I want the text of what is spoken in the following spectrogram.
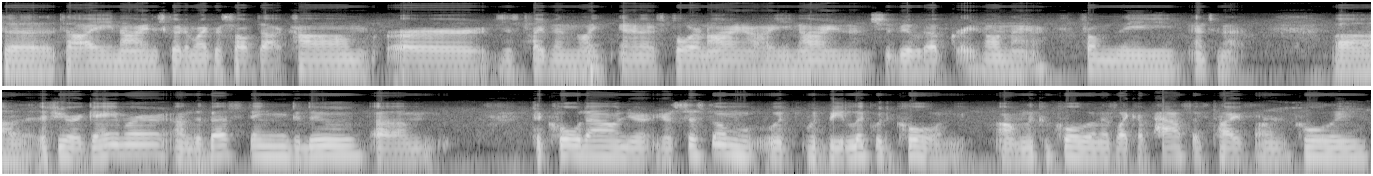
to, to IE9 just go to Microsoft.com or just type in like Internet Explorer 9 or IE9 and should be able to upgrade on there from the internet. Uh, if you're a gamer, um, the best thing to do um, to cool down your, your system would, would be liquid cooling. Um, liquid cooling is like a passive type of cooling.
